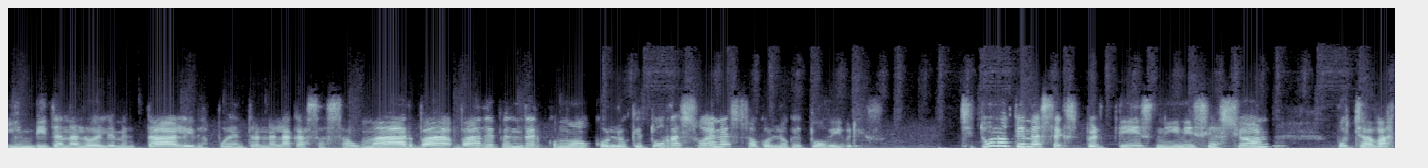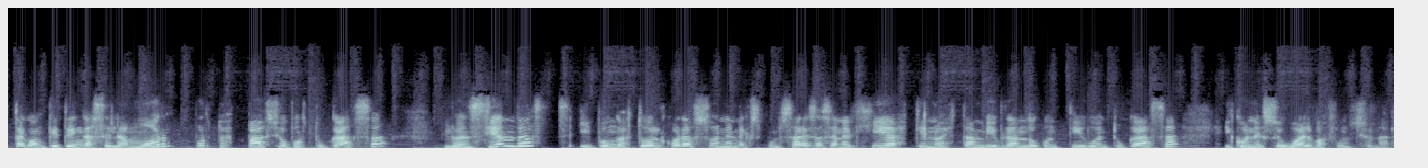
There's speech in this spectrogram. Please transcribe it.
Invitan a los elementales y después entran a la casa a saumar. Va, va a depender como con lo que tú resuenes o con lo que tú vibres. Si tú no tienes expertise ni iniciación, pucha, basta con que tengas el amor por tu espacio, por tu casa, lo enciendas y pongas todo el corazón en expulsar esas energías que no están vibrando contigo en tu casa y con eso igual va a funcionar.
